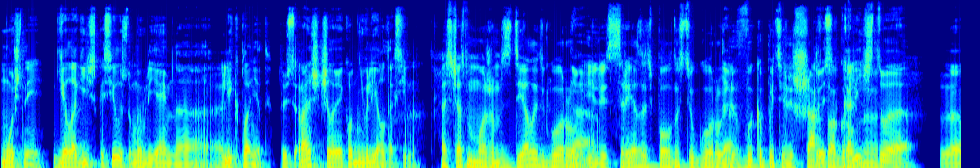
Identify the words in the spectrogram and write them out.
мощной геологической силой, что мы влияем на лик планеты. То есть, раньше человек, он не влиял так сильно. А сейчас мы можем сделать гору Да. или срезать полностью гору, Да. или выкопать, или шахту То есть огромную. количество, э,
